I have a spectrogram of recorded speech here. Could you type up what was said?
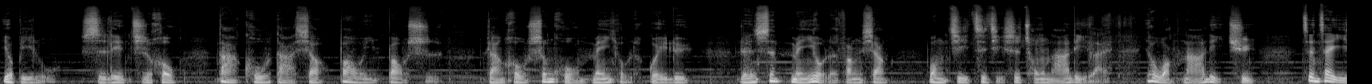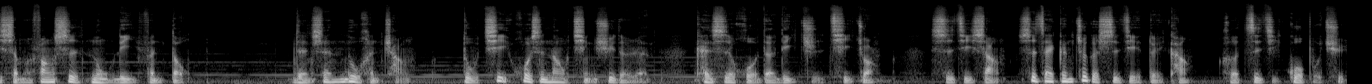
又比如失恋之后大哭大笑、暴饮暴食，然后生活没有了规律，人生没有了方向，忘记自己是从哪里来，要往哪里去，正在以什么方式努力奋斗。人生路很长，赌气或是闹情绪的人，看似活得理直气壮，实际上是在跟这个世界对抗，和自己过不去。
